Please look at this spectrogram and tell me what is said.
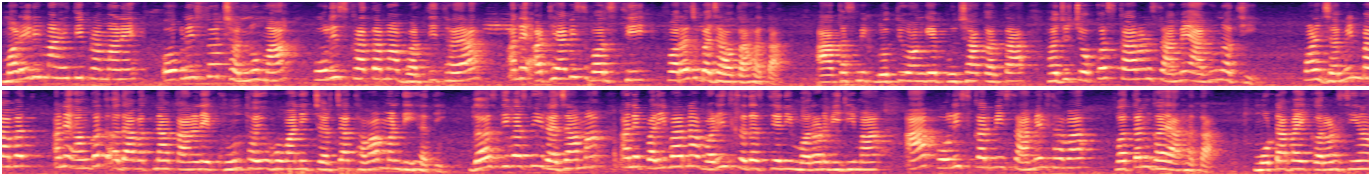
મળેલી માહિતી પ્રમાણે ઓગણીસો છન્નુંમાં પોલીસ ખાતામાં ભરતી થયા અને અઠ્યાવીસ વર્ષથી ફરજ બજાવતા હતા. આકસ્મિક મૃત્યુ અંગે પૂછા કરતા હજુ ચોક્કસ કારણ સામે આવ્યું નથી. પણ જમીન બાબત અને અંગત અદાવતના કારણે ખૂન થયું હોવાની ચર્ચા થવા માંડી હતી. દસ દિવસની રજામાં અને પરિવારના વડીલ સદસ્યની મરણવિધિમાં આ પોલીસ કર્મી સામેલ થવા વતન ગયા હતા. મોટાભાઈ કરણસિંહ,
